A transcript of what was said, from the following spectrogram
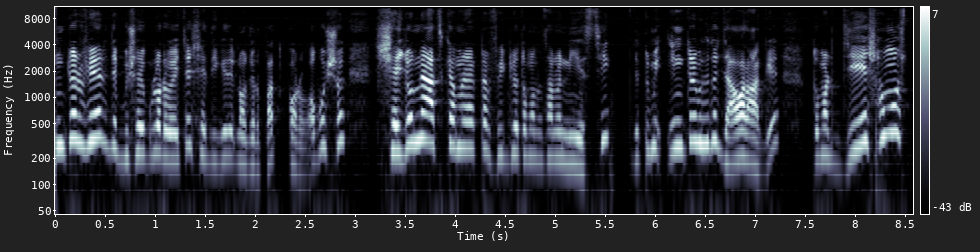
ইন্টারভিউয়ের যে বিষয়গুলো রয়েছে সেদিকে নজরপাত করো। অবশ্যই সেই জন্য আজকে আমরা একটা ভিডিও তোমাদের সামনে নিয়ে এসেছি যে তুমি ইন্টারভিউতে যাওয়ার আগে তোমার যে সমস্ত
